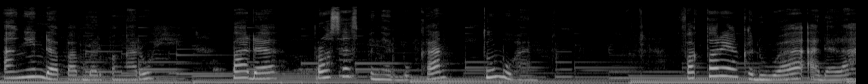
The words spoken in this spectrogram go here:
angin dapat berpengaruh pada proses penyerbukan tumbuhan. Faktor yang kedua adalah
